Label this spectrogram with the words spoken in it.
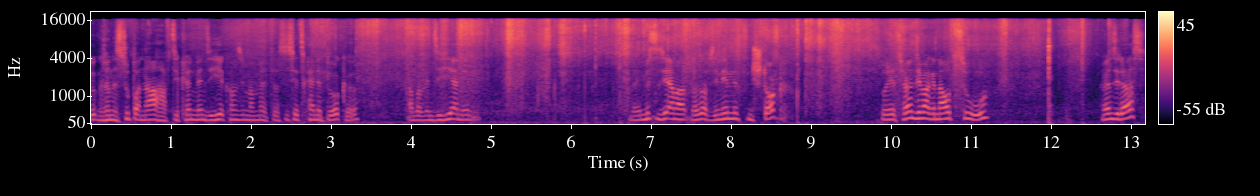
Birkenrinde ist super nahrhaft. Sie können, wenn Sie hier, kommen Sie mal mit. Das ist jetzt keine Birke. Aber wenn Sie hier an den. Dann müssen Sie einmal. Pass auf, Sie nehmen jetzt einen Stock. So, jetzt hören Sie mal genau zu. Hören Sie das?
